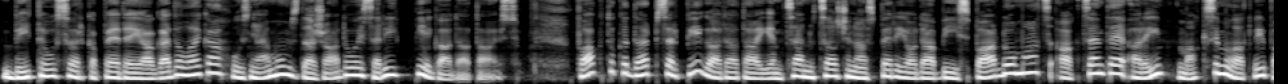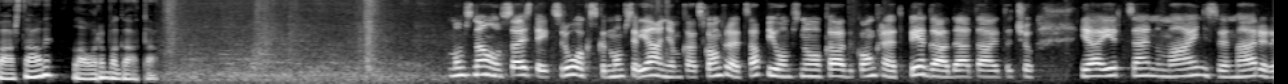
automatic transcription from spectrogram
Bite uzsver, ka pēdējā gada laikā uzņēmums dažādojas arī piegādātājus. Faktu, ka darbs ar piegādātājiem cenu celšanās periodā bijis pārdomāts, akcentē arī Maksima Latvijas pārstāve Laura Bagātā mums nav saistītas rokas, kad mums ir jāņem kāds konkrēts apjoms no kāda konkrēta piegādātāja. Taču ja ir cenu maiņas, vienmēr ir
